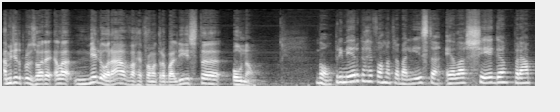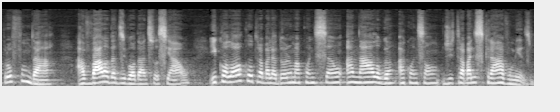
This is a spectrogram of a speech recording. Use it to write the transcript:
a medida provisória, ela melhorava a reforma trabalhista ou não? Bom, primeiro que a reforma trabalhista, ela chega para aprofundar a vala da desigualdade social e coloca o trabalhador numa condição análoga à condição de trabalho escravo mesmo.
